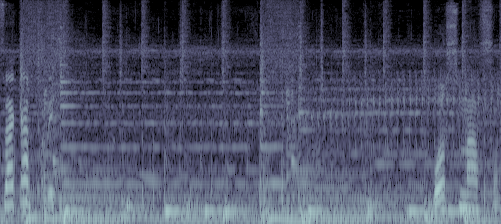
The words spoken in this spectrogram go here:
Sak ap fe. Bos mason.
